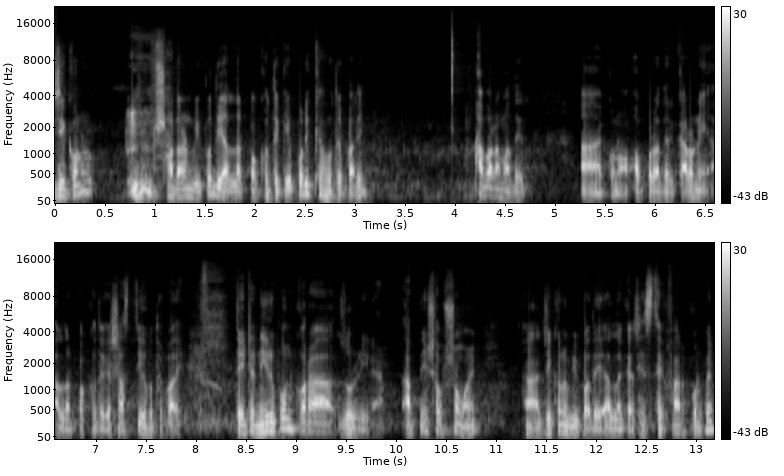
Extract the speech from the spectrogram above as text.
যে কোনো সাধারণ বিপদই আল্লাহর পক্ষ থেকে পরীক্ষা হতে পারে, আবার আমাদের কোনো অপরাধের কারণে আল্লাহর পক্ষ থেকে শাস্তি হতে পারে। তো এটা নিরূপণ করা জরুরি না। আপনি সবসময় যে কোনো বিপদে আল্লাহর কাছে ইস্তেকফার করবেন।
